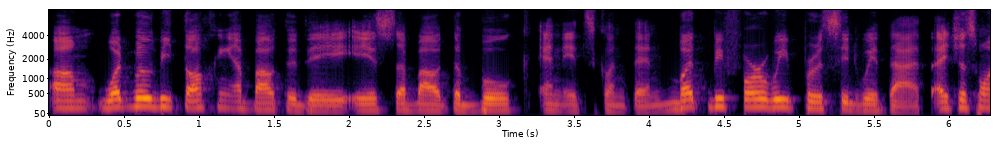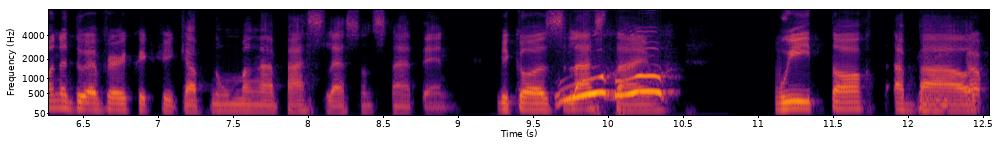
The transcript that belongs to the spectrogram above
Um, what we'll be talking about today is about the book and its content. But before we proceed with that, I just want to do a very quick recap ng mga past lessons natin. because last time we talked about Recap.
